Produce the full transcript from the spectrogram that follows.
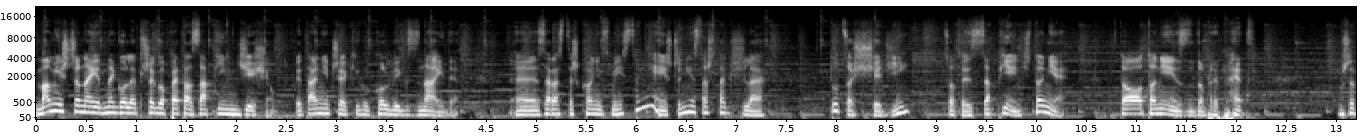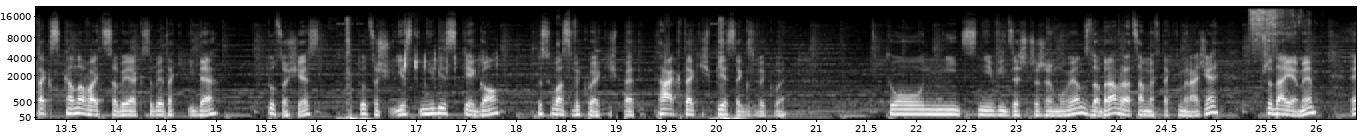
Mam jeszcze na jednego lepszego peta za 50. Pytanie, czy jakiegokolwiek znajdę. E, zaraz też koniec miejsca? Nie, jeszcze nie jest aż tak źle. Tu coś siedzi. Co to jest? Za 5? To nie. To, to nie jest dobry pet. Muszę tak skanować sobie, jak sobie tak idę. Tu coś jest. Tu coś jest niebieskiego. To jest chyba zwykły jakiś pet. Tak, to jakiś piesek zwykły. Tu nic nie widzę, szczerze mówiąc. Dobra, wracamy w takim razie. Sprzedajemy. Yy,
